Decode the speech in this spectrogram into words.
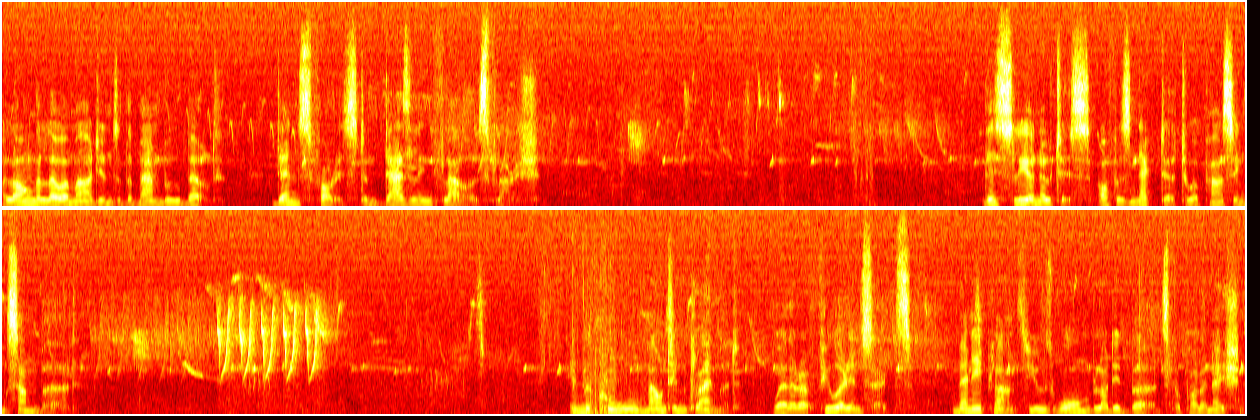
Along the lower margins of the bamboo belt, dense forest and dazzling flowers flourish. This Leonotis offers nectar to a passing sunbird. In the cool mountain climate, where there are fewer insects, many plants use warm-blooded birds for pollination.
